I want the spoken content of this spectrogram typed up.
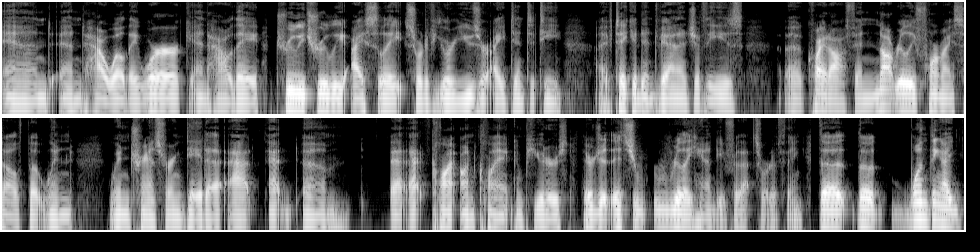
and and how well they work and how they truly, truly isolate sort of your user identity. I've taken advantage of these uh, quite often, not really for myself, but when when transferring data at at um, at, at client on client computers. They're just it's really handy for that sort of thing. The the one thing I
